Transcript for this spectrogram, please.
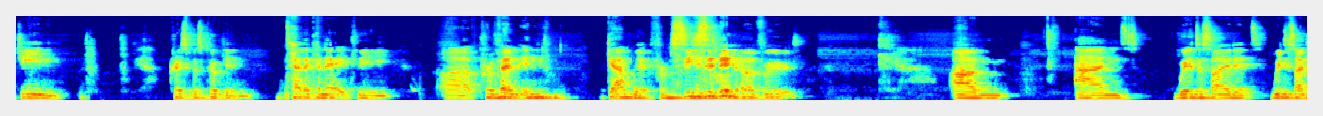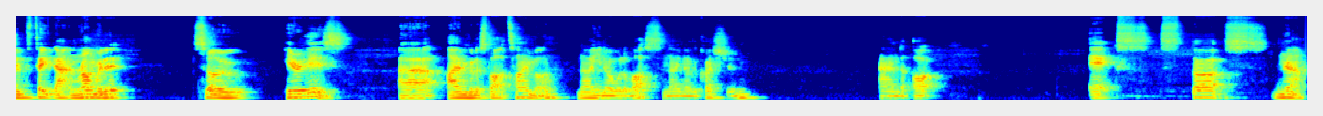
Jean Christmas cooking telekinetically uh, preventing Gambit from seasoning her food. Um, and we decided we decided to take that and run with it. So here it is. Uh, I'm going to start a timer. Now you know all of us. Now you know the question. And our X starts now.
